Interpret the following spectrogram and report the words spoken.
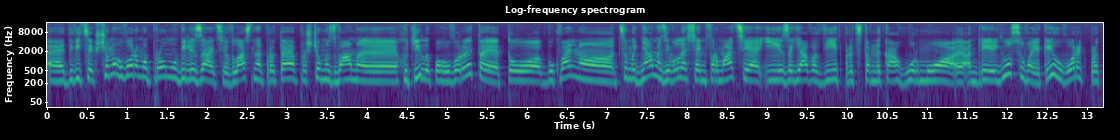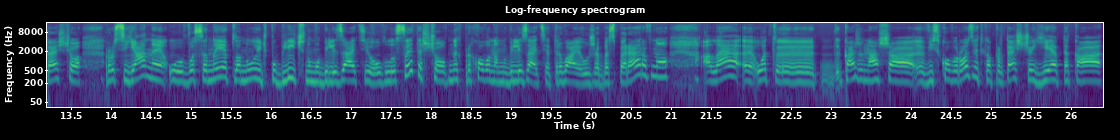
Е, дивіться, якщо ми говоримо про мобілізацію, власне про те, про що ми з вами хотіли поговорити, то буквально цими днями з'явилася інформація і заява від представника гурмо е, Андрія Юсова, який говорить про те, що росіяни у восени планують публічну мобілізацію оголосити, що в них прихована мобілізація триває уже безперервно. Але е, от е, каже наша військова розвідка про те, що є така,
